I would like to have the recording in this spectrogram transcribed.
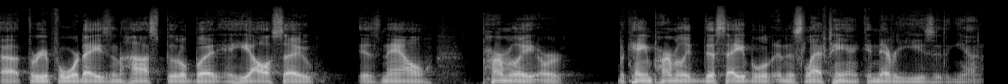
uh, three or four days in the hospital, but he also is now permanently or became permanently disabled in his left hand, can never use it again.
